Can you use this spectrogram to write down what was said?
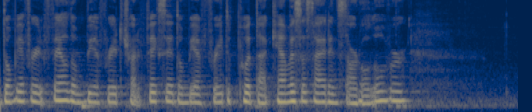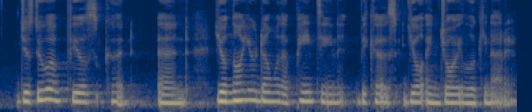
don't be afraid to fail. Don't be afraid to try to fix it. Don't be afraid to put that canvas aside and start all over. Just do what feels good. And you'll know you're done with a painting because you'll enjoy looking at it.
